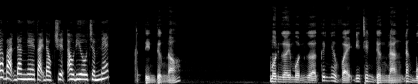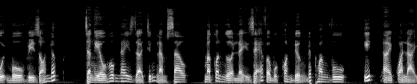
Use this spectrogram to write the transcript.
Các bạn đang nghe tại đọc chuyện audio.net tin tưởng nó. Một người một ngựa cứ như vậy đi trên đường làng đang bụi mù vì gió lốc. Chẳng hiểu hôm nay giờ chứng làm sao mà con ngựa lại rẽ vào một con đường đất hoang vu, ít ai qua lại.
